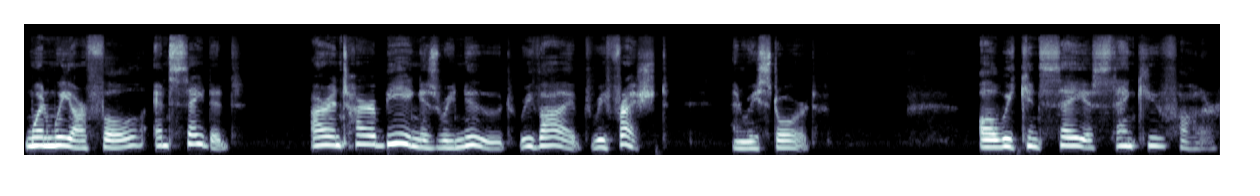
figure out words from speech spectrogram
When we are full and sated, our entire being is renewed, revived, refreshed, and restored. All we can say is, Thank you, Father.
